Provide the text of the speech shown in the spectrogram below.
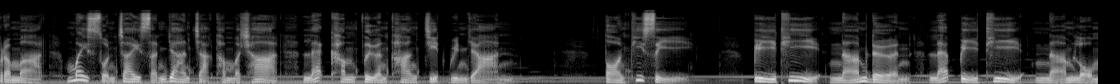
ประมาทไม่สนใจสัญญาณจากธรรมชาติ และคำเตือนทางจิตวิญญาณ ตอนที่ 4 ปีที่น้ำเดินและปีที่น้ำล้ม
